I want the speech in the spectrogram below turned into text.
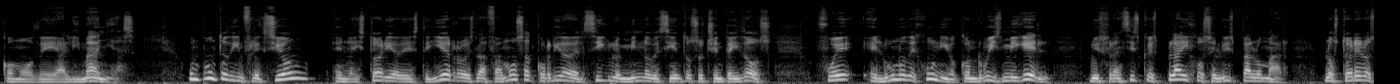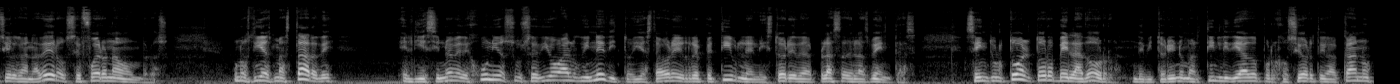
como de alimañas. Un punto de inflexión en la historia de este hierro es la famosa corrida del siglo en 1982. Fue el 1 de junio con Ruiz Miguel, Luis Francisco Esplá y José Luis Palomar. Los toreros y el ganadero se fueron a hombros. Unos días más tarde, el 19 de junio, sucedió algo inédito y hasta ahora irrepetible en la historia de la Plaza de las Ventas. Se indultó al toro velador de Vitorino Martín lidiado por José Ortega Cano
